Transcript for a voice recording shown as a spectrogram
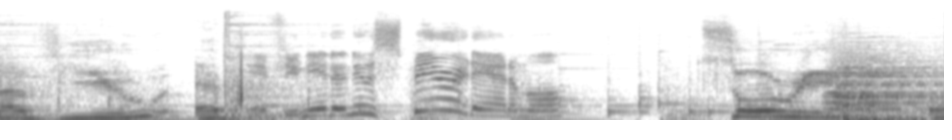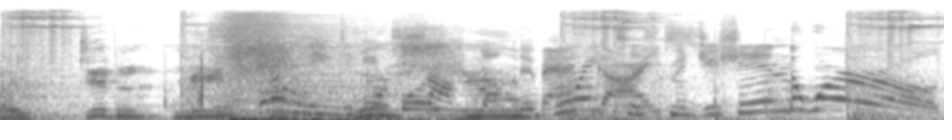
Have you ever... If you need a new spirit animal, Sorry, I didn't mean Don't need to to be push informed you. of the greatest guys. magician in the world.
